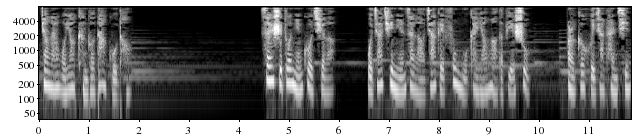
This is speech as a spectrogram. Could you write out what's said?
将来我要啃够大骨头。”三十多年过去了，我家去年在老家给父母盖养老的别墅。二哥回家探亲，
